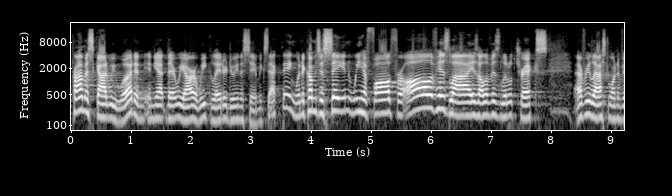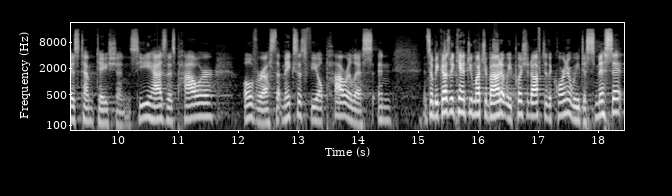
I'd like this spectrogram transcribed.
promised God we would, and, and yet there we are a week later doing the same exact thing. When it comes to Satan, we have fallen for all of his lies, all of his little tricks, every last one of his temptations. He has this power over us that makes us feel powerless. And and so, because we can't do much about it, we push it off to the corner, we dismiss it,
